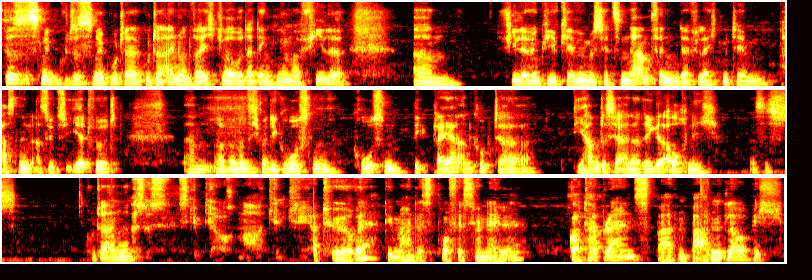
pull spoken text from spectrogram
Das ist, eine, das ist ein guter, guter Einwand, weil ich glaube, da denken immer viele, ähm, viele irgendwie, okay, wir müssen jetzt einen Namen finden, der vielleicht mit dem passenden assoziiert wird. Ähm, aber wenn man sich mal die großen, großen Big Player anguckt, da, die haben das ja in der Regel auch nicht. Das ist ein guter Einwand. Also es, es gibt ja auch Markenkreateure, die machen das professionell. Gotta Brands, Baden-Baden, glaube ich,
